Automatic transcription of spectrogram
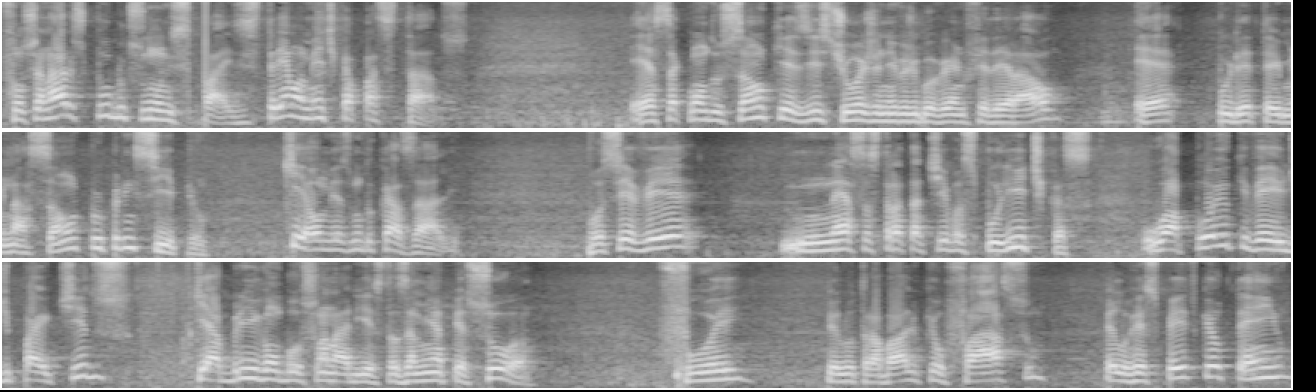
funcionários públicos municipais extremamente capacitados. Essa condução que existe hoje a nível de governo federal é por determinação e por princípio, que é o mesmo do Casale. Você vê nessas tratativas políticas o apoio que veio de partidos que abrigam bolsonaristas à minha pessoa foi pelo trabalho que eu faço, pelo respeito que eu tenho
